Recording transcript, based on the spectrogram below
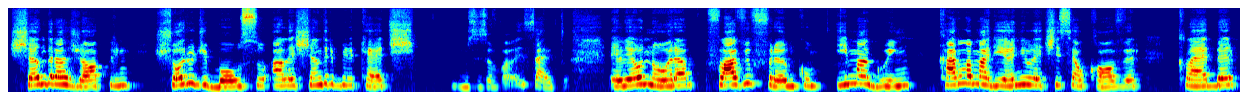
Chandra Joplin, Choro de Bolso, Alexandre Birquete, não sei se eu falei certo, Eleonora, Flávio Franco, Ima Green, Carla Mariane e Letícia Alcover, Kleber,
